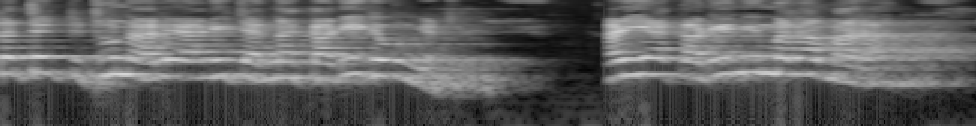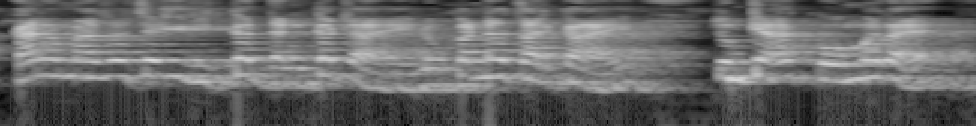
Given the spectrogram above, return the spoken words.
तर ते तिथून आले आणि त्यांना काडी घेऊन घेतली. आणि या काडीने मला मारा. कारण माझं शरीर इतकं दणकट आहे लोखंडासारखं आहे तुमचे हात कोमल आहे.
